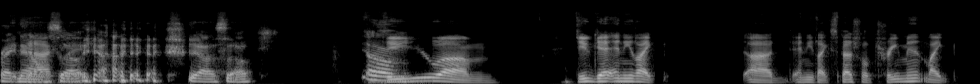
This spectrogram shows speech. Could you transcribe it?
right now. So yeah, yeah. So Um, do you um do you get any like uh any like special treatment like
